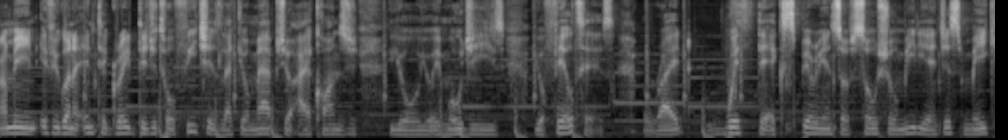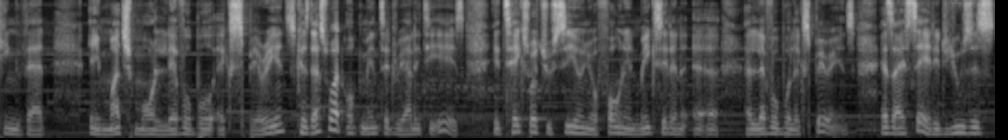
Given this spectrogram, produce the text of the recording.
I mean, if you're gonna integrate digital features like your maps, your icons, your your emojis, your filters, right, with the experience of social media and just making that a much more livable experience, because that's what augmented reality is it takes what you see on your phone and makes it an, a, a livable experience. As I said, it uses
